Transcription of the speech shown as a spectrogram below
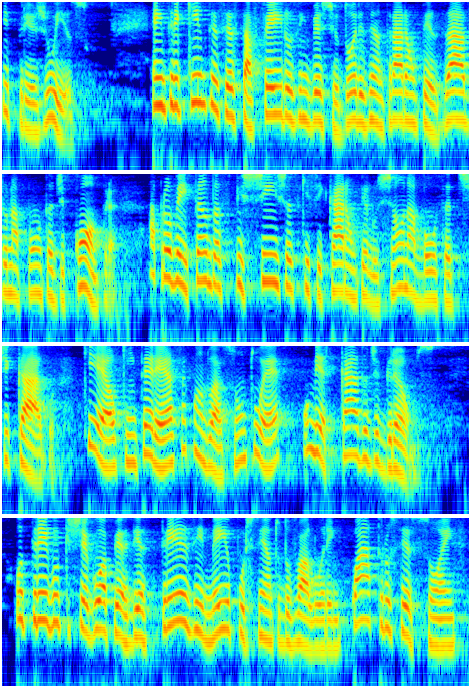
e prejuízo. Entre quinta e sexta-feira, os investidores entraram pesado na ponta de compra, aproveitando as pichinchas que ficaram pelo chão na Bolsa de Chicago, que é o que interessa quando o assunto é o mercado de grãos. O trigo, que chegou a perder 13,5% do valor em quatro sessões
